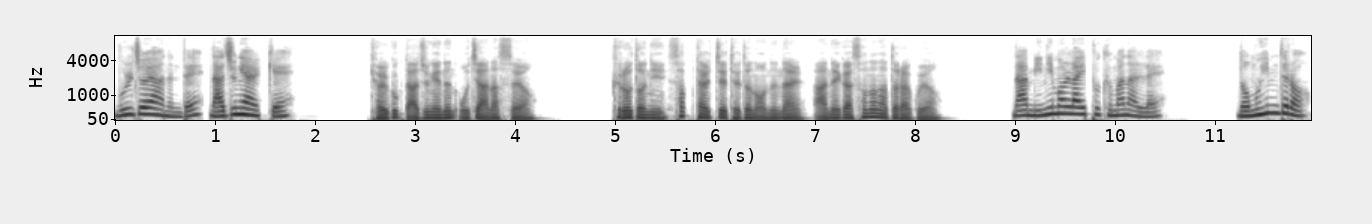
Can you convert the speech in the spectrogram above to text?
물 줘야 하는데 나중에 할게. 결국 나중에는 오지 않았어요. 그러더니 석 달째 되던 어느 날 아내가 선언하더라고요. 나 미니멀 라이프 그만할래. 너무 힘들어.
